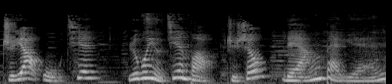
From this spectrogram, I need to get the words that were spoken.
只要五千，如果有健保只收两百元。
